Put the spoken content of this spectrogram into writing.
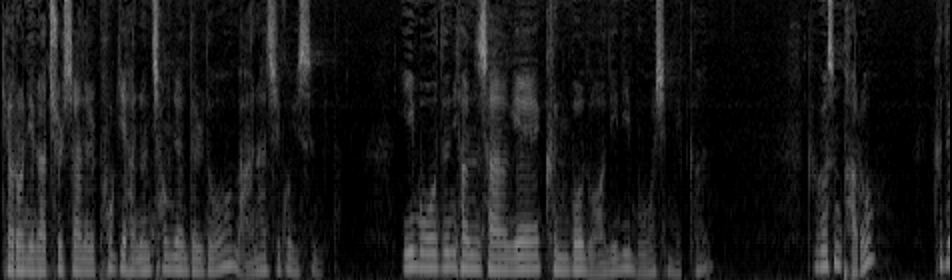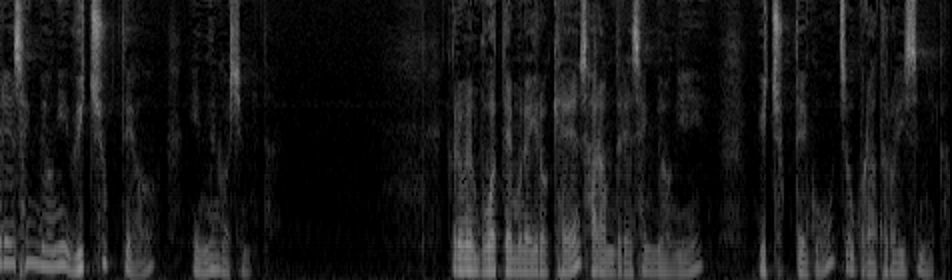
결혼이나 출산을 포기하는 청년들도 많아지고 있습니다. 이 모든 현상의 근본 원인이 무엇입니까? 그것은 바로 그들의 생명이 위축되어 있는 것입니다. 그러면 무엇 때문에 이렇게 사람들의 생명이 위축되고 쪼그라들어 있습니까?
